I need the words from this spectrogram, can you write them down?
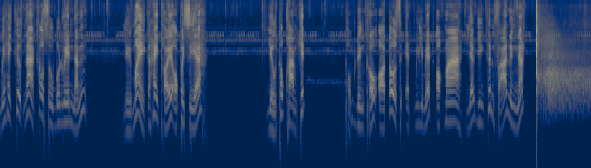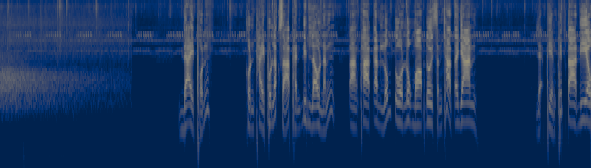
ไม่ให้คืบหน้าเข้าสู่บริเวณนั้น หรือไม่ก็ให้ถอยออกไปเสียเร็วเท่าความคิด ผมดึงเขาออโต้ 11มิลลิเมตรออกมา แล้วยิงขึ้นฝาหนึ่งนัด ได้ผล คนไทยผู้รักษาแผ่นดินเหล่านั้น ต่างพากันล้มตัวลงหมอบโดยสัญชาตญาณและเพียงพริบตาเดียว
